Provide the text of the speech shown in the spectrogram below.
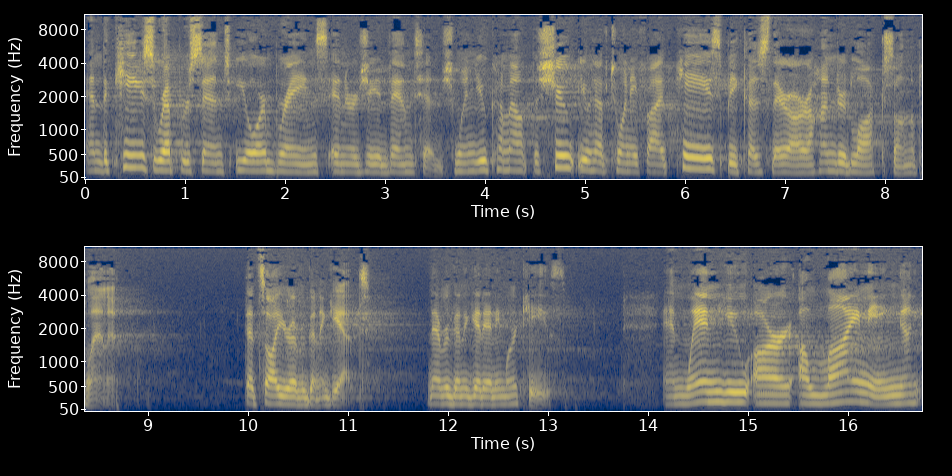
and the keys represent your brain's energy advantage. When you come out the chute, you have 25 keys because there are 100 locks on the planet. That's all you're ever going to get. Never going to get any more keys. And when you are aligning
